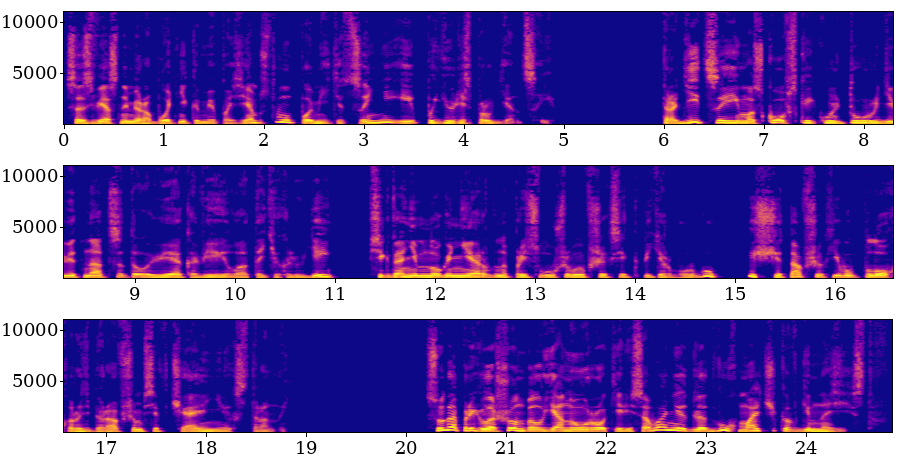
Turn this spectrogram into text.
с известными работниками по земству, по медицине и по юриспруденции. Традиции московской культуры XIX века веяло от этих людей, всегда немного нервно прислушивавшихся к Петербургу и считавших его плохо разбиравшимся в чаяниях страны. Сюда приглашен был я на уроки рисования для двух мальчиков-гимназистов.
